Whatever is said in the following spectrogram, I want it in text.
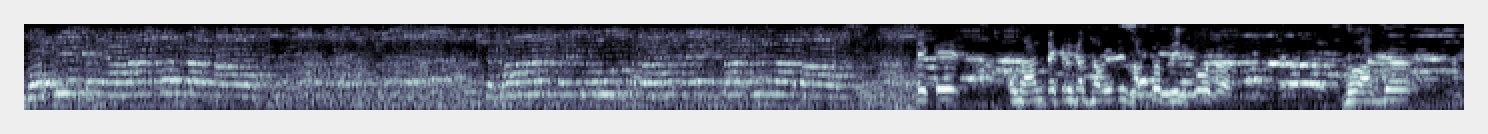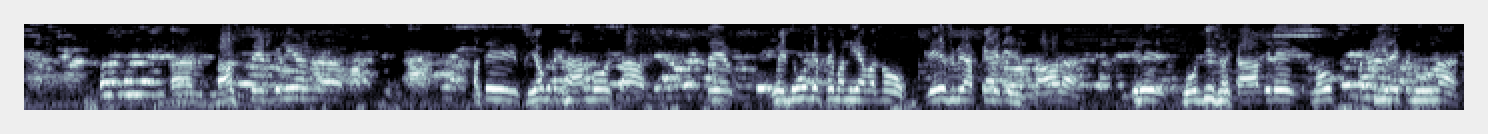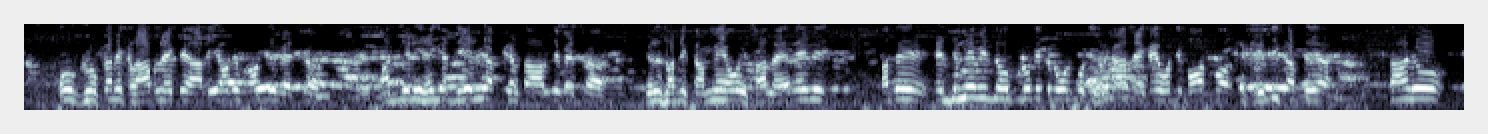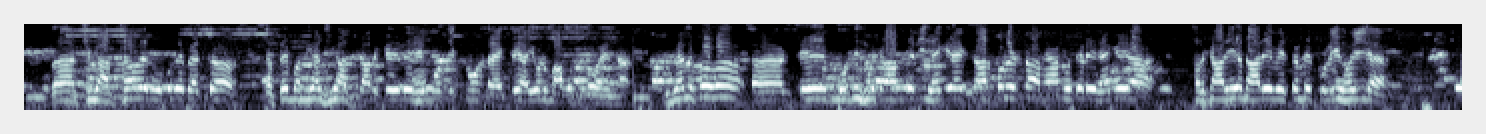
ਮੋਦੀ ਸਰਕਾਰ ਮੁਰਦਾਬਾਦ ਕਿਸਾਨ ਮਜ਼ਦੂਰ ਵਰਗ ਜ਼ਿੰਦਾਬਾਦ ਇੱਕ ਪ੍ਰਧਾਨ ਟੈਕਨੀਕਲ ਸਰਵਿਸ ਦੀ ਸਭ ਤੋਂ ਫਰੀਦਕੋਟ, ਜੋ ਅੱਜ 10 ਟ੍ਰੇਡ ਯੂਨੀਅਨ ਅਤੇ ਸੰਯੁਕਤ ਕਿਸਾਨ ਮੋਰਚਾ ਤੇ ਮਜ਼ਦੂਰ ਜਥੇਬੰਦੀਆਂ ਵੱਲੋਂ ਦੇਸ਼ ਵਿਆਪੀ ਜਿਹੜੀ ਹੜਤਾਲ ਆ, ਜਿਹੜੇ ਮੋਦੀ ਸਰਕਾਰ ਜਿਹੜੇ ਲੋਕ ਪੱਖੀ ਜਿਹੜੇ ਕਾਨੂੰਨ ਆ, ਉਹ ਲੋਕਾਂ ਦੇ ਖਿਲਾਫ ਲੈ ਕੇ ਆ ਰਹੀ ਆ, ਉਹਦੇ ਵਿਰੋਧ ਦੇ ਵਿੱਚ ਅੱਜ ਜਿਹੜੀ ਹੈਗੀ ਆ ਦੇਸ਼ ਵਿਆਪੀ ਹੜਤਾਲ ਦੇ ਵਿੱਚ ਜਿਹੜੇ ਸਾਡੇ ਕੰਮ ਆ ਉਹ ਹਿੱਸਾ ਲੈ ਰਹੇ ਨੇ ਅਤੇ ਇਹ ਜਿੰਨੇ ਵੀ ਲੋਕ ਵਿਰੋਧੀ ਕਾਨੂੰਨ ਮੋਦੀ ਸਰਕਾਰ ਲੈ ਕੇ ਉਹਦੀ ਬਹੁਤ ਬਹੁਤ ਖੇਦੀ ਕਰਦੇ ਆ, ਤਾਂ ਜੋ ਸੰਘਰਸ਼ਾਂ ਦੇ ਰੂਪ ਦੇ ਵਿੱਚ ਜਥੇਬੰਦੀਆਂ ਸੰਘਰਸ਼ ਕਰਕੇ ਜਿਹੜੇ ਇਹ ਮੋਦੀ ਕਾਨੂੰਨ ਲੈ ਕੇ ਆਈ ਉਹਨੂੰ ਵਾਪਸ ਕਰਵਾਏ ਜਾਣ। ਬਿਲਕੁਲ ਇਹ ਮੋਦੀ ਸਰਕਾਰ ਜਿਹੜੀ ਹੈਗੀ ਹੈ ਕਾਰਪੋਰੇਟ ਧਾਰਿਆਂ ਨੂੰ ਜਿਹੜੇ ਹੈਗੇ ਆ ਸਰਕਾਰੀ ਅਦਾਰੇ ਵੇਚਣ ਤੇ ਤੁਲੀ ਹੋਈ ਹੈ।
